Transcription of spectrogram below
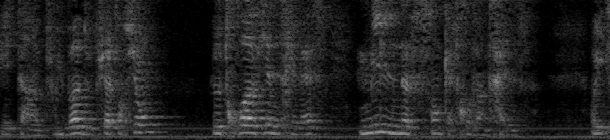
est à un plus bas depuis, attention, le troisième trimestre 1993. Oui,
